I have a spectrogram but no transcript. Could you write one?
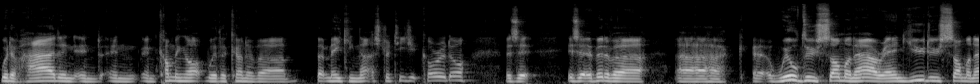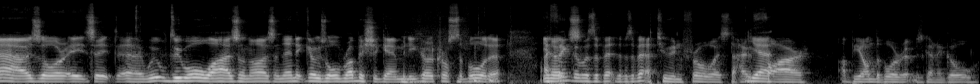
would have had in in, in, in coming up with a kind of a that making that strategic corridor. Is it is it a bit of a uh, uh, we'll do some on our end, you do some on ours, or is it uh, we'll do all ours on ours, and then it goes all rubbish again when you go across the border? I know, think there was a bit there was a bit of to and fro as to how Yeah. far beyond the border it was going to go.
